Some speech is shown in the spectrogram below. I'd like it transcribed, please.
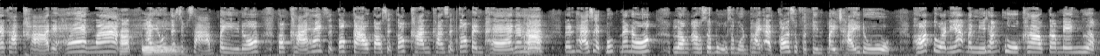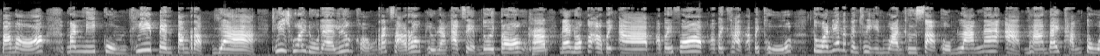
นะคะ ขาเนี่ยแห้งมาก ครับโอ้อายุ73 ปีเนาะพอขาแห้งเสร็จก็เกาเกาเสร็จก็คันคันเสร็จก็เป็นแผลนะครัคะ บ เป็นแผลเสร็จปุ๊บแม่นก ลองเอาสบู่สมุนไพรอัดก้อนสุกสกินไปใช้ดู เพราะตัวเนี้ยมันมีทั้งภูคาวกระเมงเหงือกปลาหมอ มันมีกลุ่มที่เป็นตำรับยาที่ช่วยดูแลเรื่องของรักษาโรคผิวหนังอักเสบโดยตรง ครับ แม่นกก็เอาไปอาบ เอาไปฟอก เอาไปขัด เอาไปถู ตัวเนี้ยมันเป็น 3 in 1 คือสระผมล้างหน้าอาบน้ำได้ทั้งตัว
